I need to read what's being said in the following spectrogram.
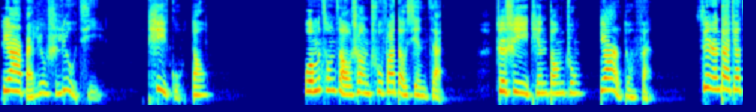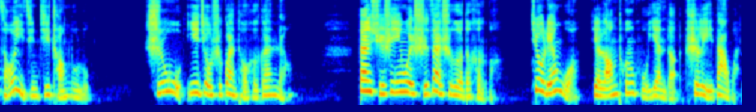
第二百六十六集，剔骨刀。我们从早上出发到现在，这是一天当中第二顿饭。虽然大家早已经饥肠辘辘，食物依旧是罐头和干粮，但许是因为实在是饿得很了，就连我也狼吞虎咽的吃了一大碗，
